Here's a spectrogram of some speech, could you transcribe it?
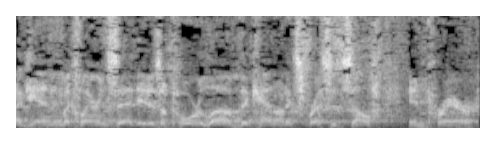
Again, Maclaren said, it is a poor love that cannot express itself in prayer.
